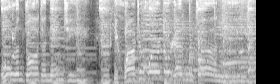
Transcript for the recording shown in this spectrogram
无论多大年纪，你化成花儿都认得你。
